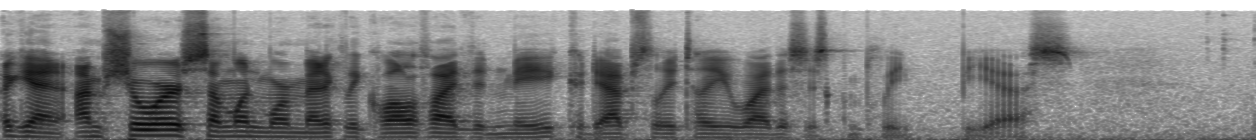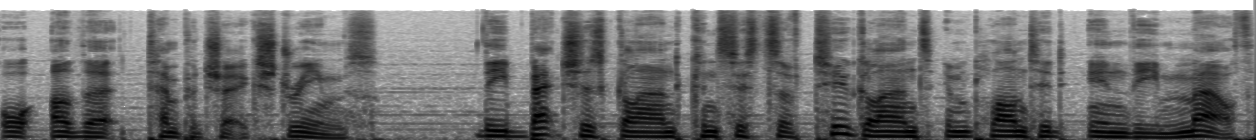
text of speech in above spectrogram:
Again, I'm sure someone more medically qualified than me could absolutely tell you why this is complete BS. Or other temperature extremes. The Betcher's gland consists of two glands implanted in the mouth.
